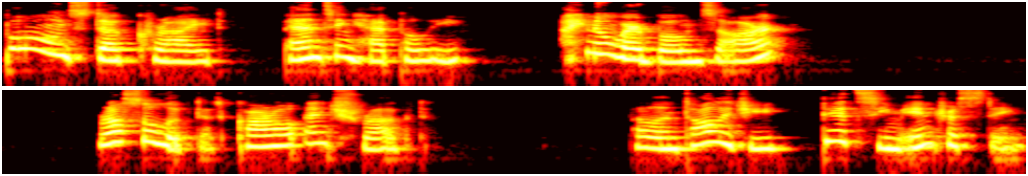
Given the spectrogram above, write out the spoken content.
bones, Doug cried, panting happily. I know where bones are. Russell looked at Carl and shrugged. Paleontology did seem interesting.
